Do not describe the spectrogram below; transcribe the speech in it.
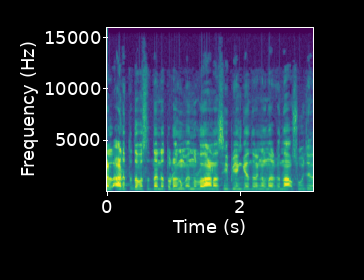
ചർച്ചകൾ അടുത്ത ദിവസം തന്നെ തുടങ്ങും എന്നുള്ളതാണ് സി പി എം കേന്ദ്രങ്ങൾ നൽകുന്ന സൂചന.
